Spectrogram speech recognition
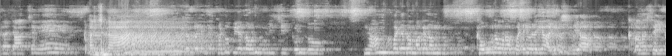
ಜಡಜಾಚನೆ ಅರ್ಜುನ. ಮಗಗಳಿಗೆ ಕಡುಬಿಯದವನ್ನು ಉಳಿಸಿಕೊಂಡು ನಾಂ ಪಡೆದ ಮಗನ ಕೌರವರ ಪಡೆಯೊಳಗೆ ಅಡಗಿಸಿದೆಯಾ? ಕಡಲ ಸೈನ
